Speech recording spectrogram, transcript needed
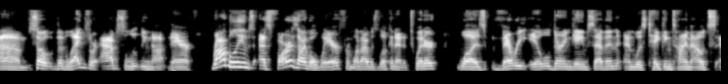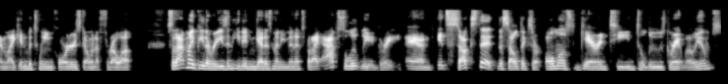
Um, so the legs were absolutely not there. Rob Williams, as far as I'm aware from what I was looking at at Twitter, was very ill during game seven and was taking timeouts and like in between quarters going to throw up. So that might be the reason he didn't get as many minutes, but I absolutely agree. And it sucks that the Celtics are almost guaranteed to lose Grant Williams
